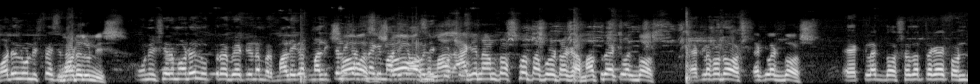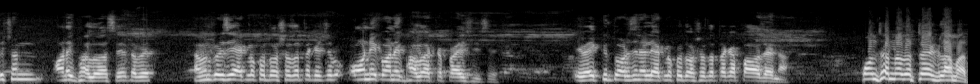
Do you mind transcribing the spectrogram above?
model উনিশ পাইছে মডেল উনিশ। উনিশের মডেল উত্তরা বিআরটি নাম্বার মালিক নাকি মালিক আগে নাম তারপরে টাকা। মাত্র এক লাখ দশ। এক লক্ষ দশ? এক লাখ দশ। এক লাখ দশ হাজার টাকায় কন্ডিশন অনেক ভালো আছে তবে এমন করে যে এক লক্ষ দশ হাজার টাকা হিসেবে অনেক অনেক ভালো একটা প্রাইস হিসেবে এই বাইক কিন্তু অরিজিনালি এক লক্ষ দশ হাজার টাকা পাওয়া যায় না। পঞ্চান্ন হাজার টাকা গ্লামার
